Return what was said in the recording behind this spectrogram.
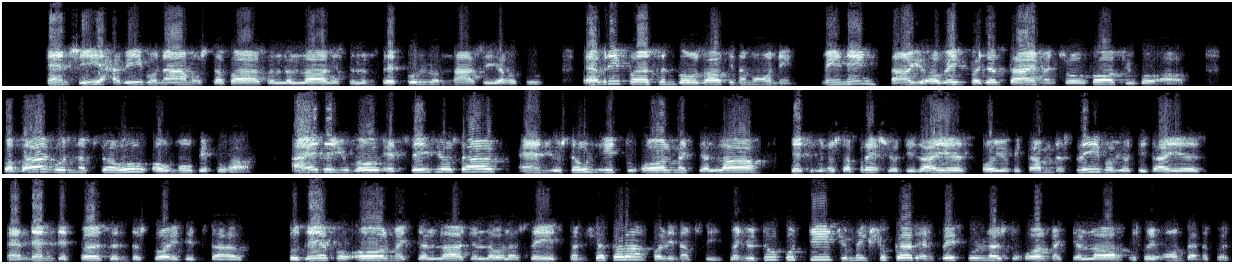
And she, Habibuna Mustafa sallallahu alayhi wa sallam said, Kullun nasi yaghdu. Every person goes out in the morning, meaning now you awake for just time and so forth, you go out. فَبَاءٌ نَفْسَهُ أَوْ مُوبِقُهَا Either you go and save yourself and you sold it to Almighty Allah that you're going to suppress your desires or you become the slave of your desires and then that person destroys himself. So therefore Almighty Allah Jalla wala says, Man shakara fali nafsi. When you do good deeds, you make shukr and gratefulness to Almighty Allah is for your own benefit.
